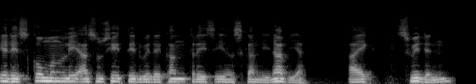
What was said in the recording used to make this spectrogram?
it is commonly associated with the countries in Scandinavia, like Sweden,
